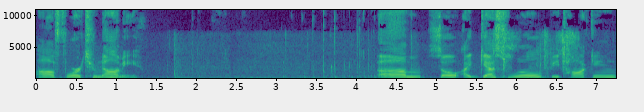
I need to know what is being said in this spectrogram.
uh, for Toonami. Um, so I guess we'll be talking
